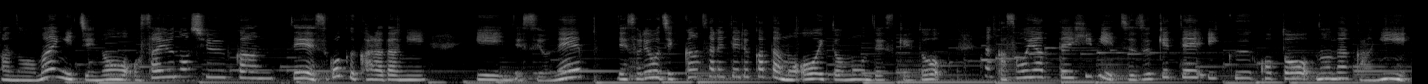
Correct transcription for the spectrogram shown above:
あの毎日のお茶湯の習慣ってすごく体にいいんですよね。でそれを実感されてる方も多いと思うんですけどなんかそうやって日々続けていくことの中に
